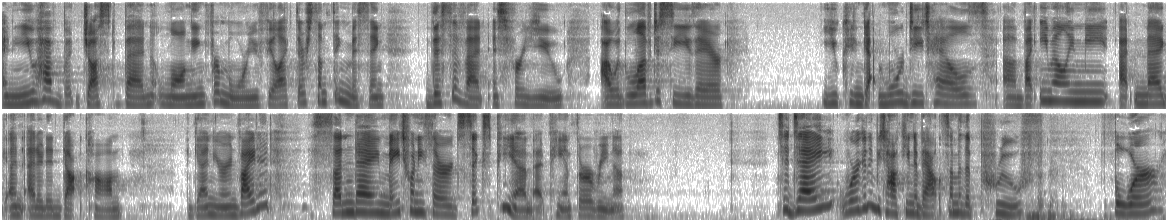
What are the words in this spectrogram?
and you have just been longing for more, you feel like there's something missing, this event is for you. I would love to see you there. You can get more details um, by emailing me at megunedited.com. Again, you're invited Sunday, May 23rd, 6 p.m. at Panther Arena. Today, we're going to be talking about some of the proof for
